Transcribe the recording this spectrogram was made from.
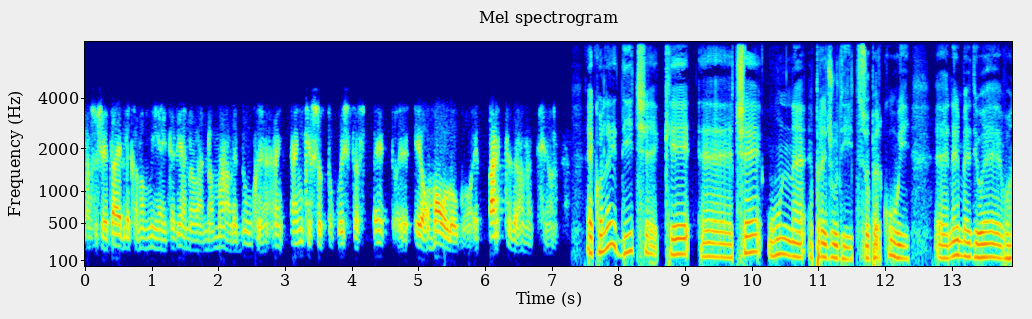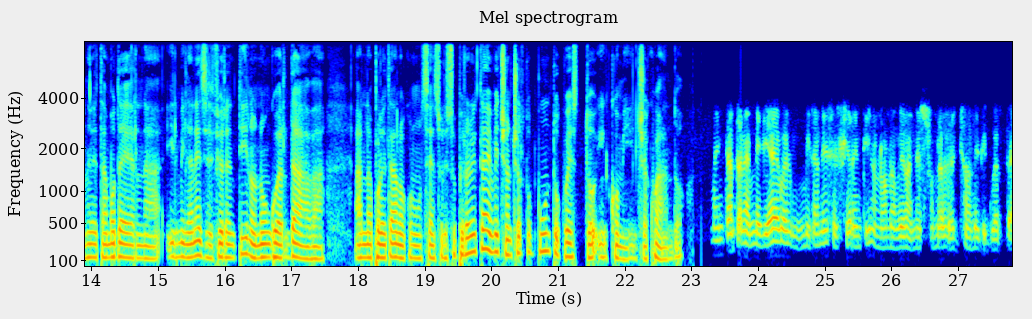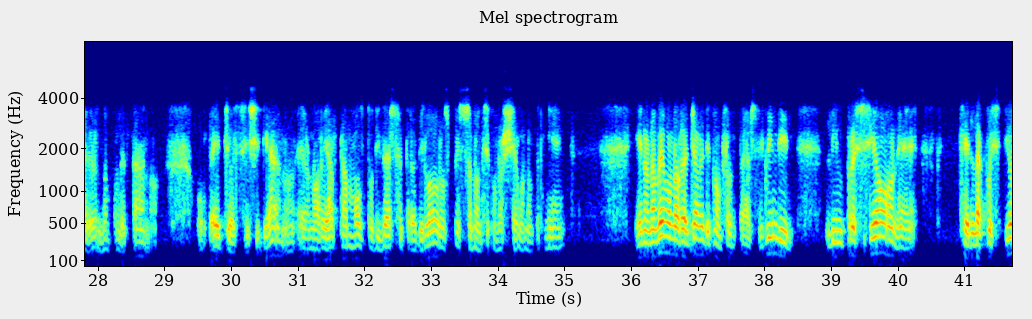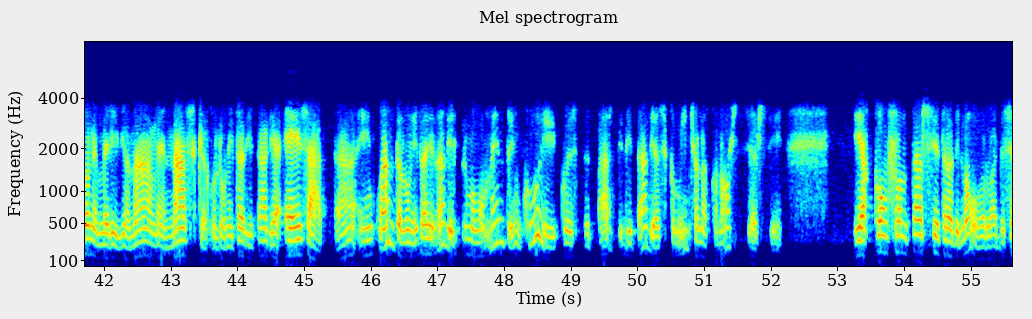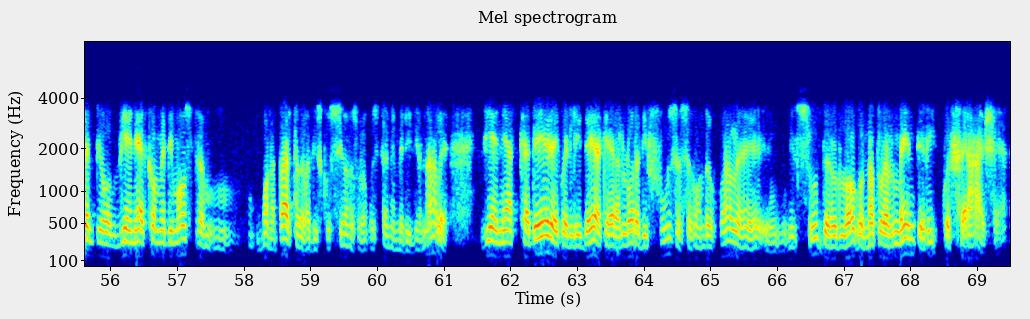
la società e l'economia italiana vanno male, dunque anche sotto questo aspetto è, è omologo, è parte della nazione. Ecco, lei dice che eh, c'è un pregiudizio per cui eh, nel Medioevo, nell'età moderna, il milanese e il fiorentino non guardava al napoletano con un senso di superiorità, invece a un certo punto questo incomincia. Quando? Nel Medioevo il milanese e il fiorentino non aveva nessuna ragione di guardare al napoletano o peggio al siciliano, erano realtà molto diverse tra di loro, spesso non si conoscevano per niente e non avevano ragione di confrontarsi. Quindi l'impressione che la questione meridionale nasca con l'unità d'Italia è esatta, in quanto l'unità d'Italia è il primo momento in cui queste parti d'Italia cominciano a conoscersi e a confrontarsi tra di loro. Ad esempio viene, come dimostra buona parte della discussione sulla questione meridionale, viene a cadere quell'idea che era allora diffusa secondo la quale il sud era un luogo naturalmente ricco e ferace.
